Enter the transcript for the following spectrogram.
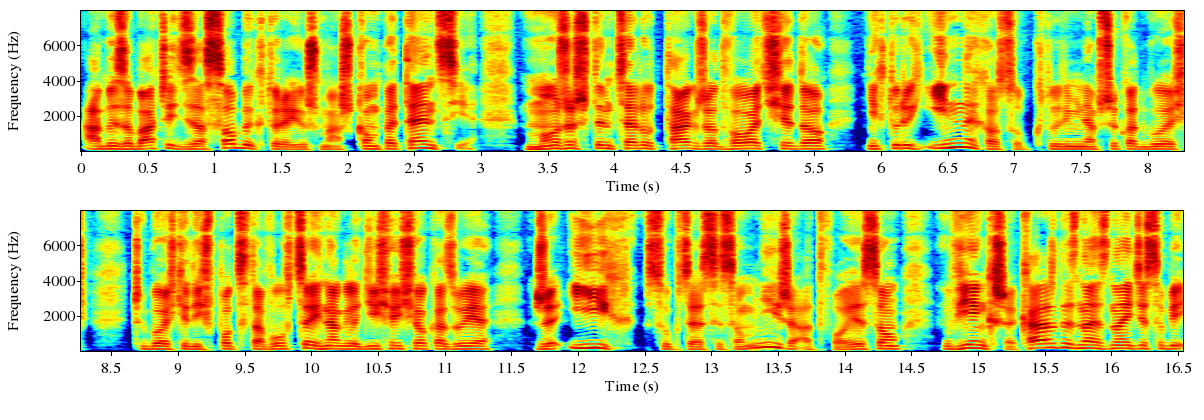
aby zobaczyć zasoby, które już masz, kompetencje. Możesz w tym celu także odwołać się do niektórych innych osób, którymi na przykład byłeś, czy byłaś kiedyś w podstawówce i nagle dzisiaj się okazuje, że ich sukcesy są mniejsze, a twoje są większe. Każdy z nas znajdzie sobie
